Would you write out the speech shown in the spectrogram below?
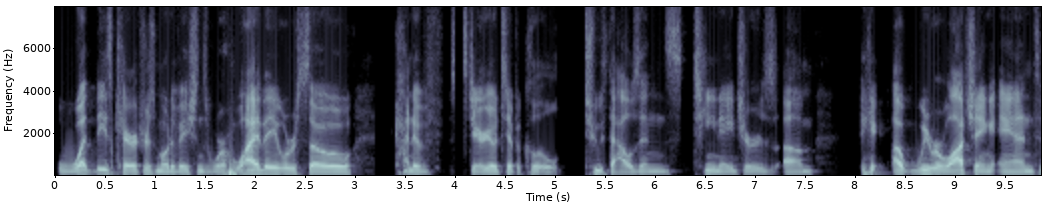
what these characters' motivations were, why they were so kind of stereotypical 2000s teenagers. Um, uh, we were watching and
